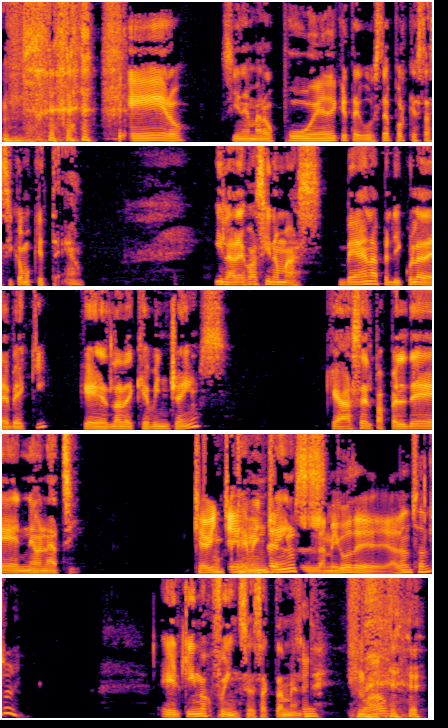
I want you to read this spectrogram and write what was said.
pero sin embargo puede que te guste porque está así como que damn. Y la dejo así nomás. Vean la película de Becky, que es la de Kevin James, que hace el papel de neonazi. Kevin. James. Kevin el- James. El, amigo de Adam Sandler. El King of Queens, exactamente. Wow.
